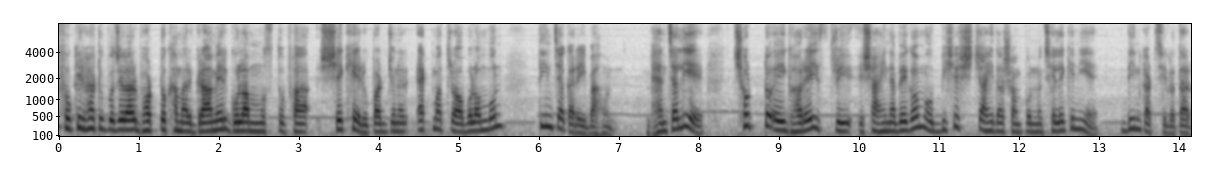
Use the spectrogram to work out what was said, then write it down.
ফকিরহাট উপজেলার ভট্টখামার গ্রামের গোলাম মুস্তফা শেখের উপার্জনের একমাত্র অবলম্বন তিন চাকার এই বাহন। ভ্যান চালিয়ে ছোট্ট এই ঘরে স্ত্রী শাহিনা বেগম ও বিশেষ চাহিদা সম্পন্ন ছেলেকে নিয়ে দিন কাটছিল তার।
